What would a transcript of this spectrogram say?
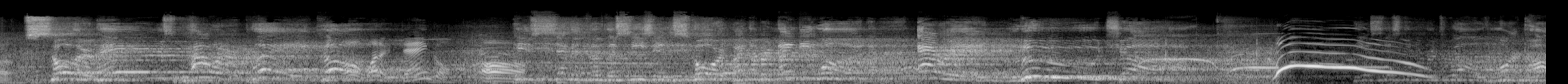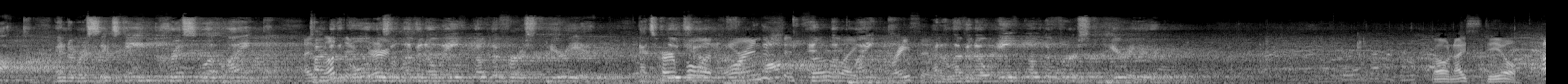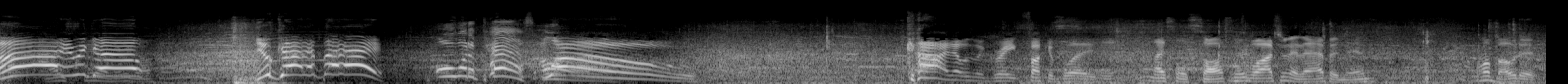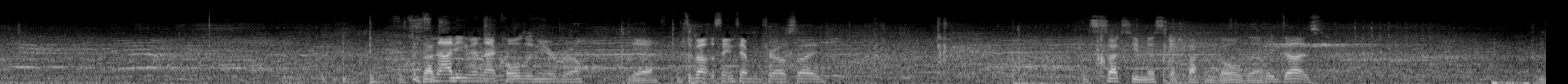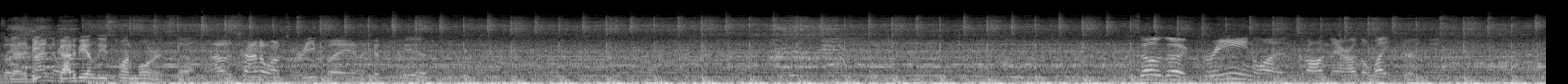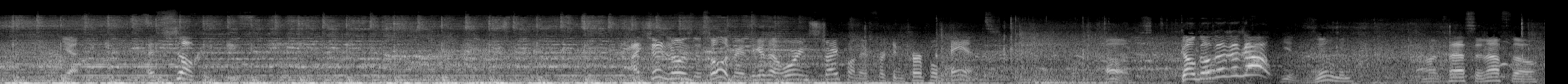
Oh. Solar Bears Power Play Goal. Oh, what a dangle. Oh, His seventh of the season, scored by number 91, Aaron Luchuk. The assist to number 12, Mark Hawk, and number 16, Chris LeBlanc. I Time love of the the goal is 11:08 of the first period. That's Purple Luchuk and orange, Hawk it's and so, like, LeBlanc abrasive. At 11:08 of the first period. oh, nice steal. Oh, here we go. You got it, buddy. Oh, what a pass! Whoa! God, that was a great fucking play. Nice little Just saucer. watching it happen, man. I'm about it. It's not you- even that cold in here, bro. Yeah. It's about the same temperature outside. It sucks you missed the fucking goal though. It does. There's was gotta be gotta be at least one more. So I was trying to watch the replay and I couldn't see it. So the green ones on there are the white jerseys. yes. It's so confusing. I should have known it was the Solar Bears. They got that orange stripe on their freaking purple pants. Oh, Go, go, go, go, go! he is zooming. Not fast enough though.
